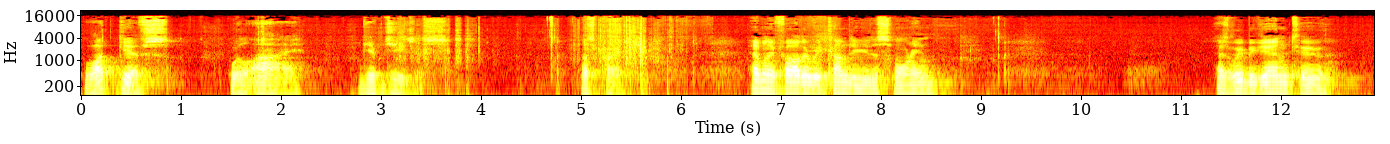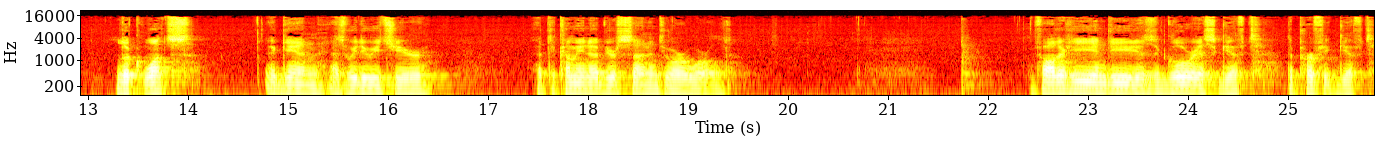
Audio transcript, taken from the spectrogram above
What gifts will I give Jesus? Let's pray. Heavenly Father, we come to you this morning as we begin to look once again, as we do each year, at the coming of your Son into our world. Father, He indeed is a glorious gift, the perfect gift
